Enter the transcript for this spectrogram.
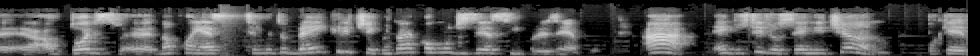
é, autores é, não conhecem muito bem e criticam. Então é comum dizer assim, por exemplo, ah, é impossível ser nietzscheano, porque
